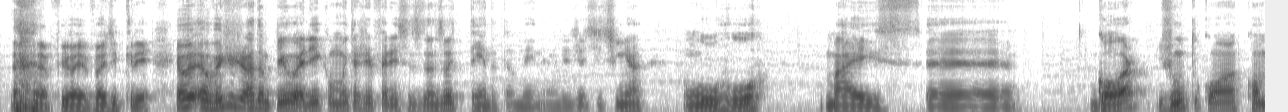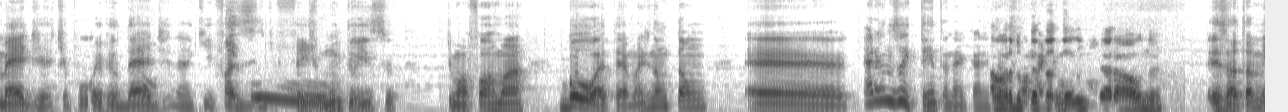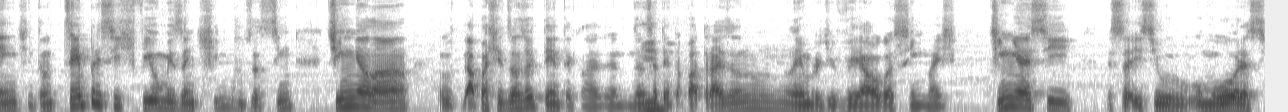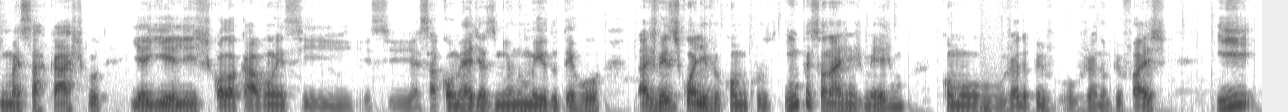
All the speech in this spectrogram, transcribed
Pior, pode crer. Eu, eu vejo o Jordan Peele ali com muitas referências dos anos 80 também, né? Onde a gente tinha um horror mais é, gore junto com a comédia, tipo Evil Dead, né? Que faz, Tipo- fez muito isso de uma forma boa até, mas não tão... é, Era anos 80, né, cara? A Então, hora do forma de pesadelo humor- em geral, né? Exatamente. Então, sempre esses filmes antigos, assim, tinha lá, a partir dos anos 80, claro. né? Dos anos Sim. 70 para trás, eu não lembro de ver algo assim, mas tinha esse, essa- esse humor, assim, mais sarcástico, e aí eles colocavam esse, esse, essa comédiazinha no meio do terror, às vezes com alívio cômico em personagens mesmo, como o Jordan Peele, o Jordan Peele faz, e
